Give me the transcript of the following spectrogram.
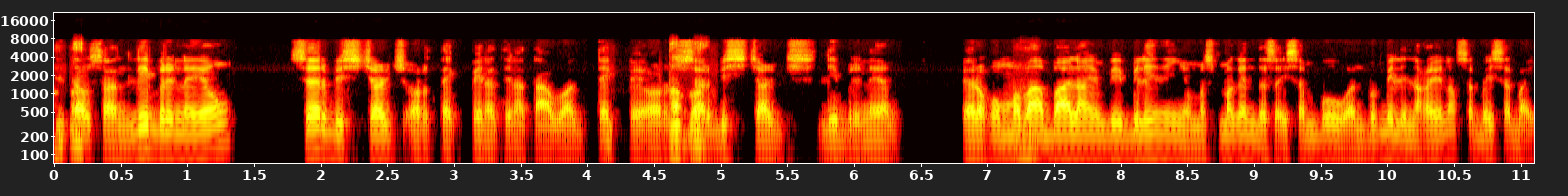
Opo. 50,000 libre na yung service charge or TECPE na tinatawag, TECPE or Opo. service charge, libre na yun. Pero kung Hmm. mababa lang yung bibilhin ninyo, mas maganda sa isang buwan, bumili na kayo ng sabay-sabay.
